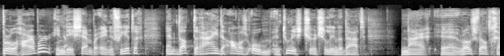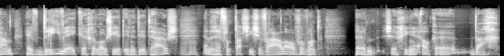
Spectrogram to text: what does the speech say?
Pearl Harbor in ja. december 41. En dat draaide alles om. En toen is Churchill inderdaad naar uh, Roosevelt gegaan. Heeft drie weken gelogeerd in het Witte Huis. Uh -huh. En er zijn fantastische verhalen over. Want um, ze gingen elke dag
